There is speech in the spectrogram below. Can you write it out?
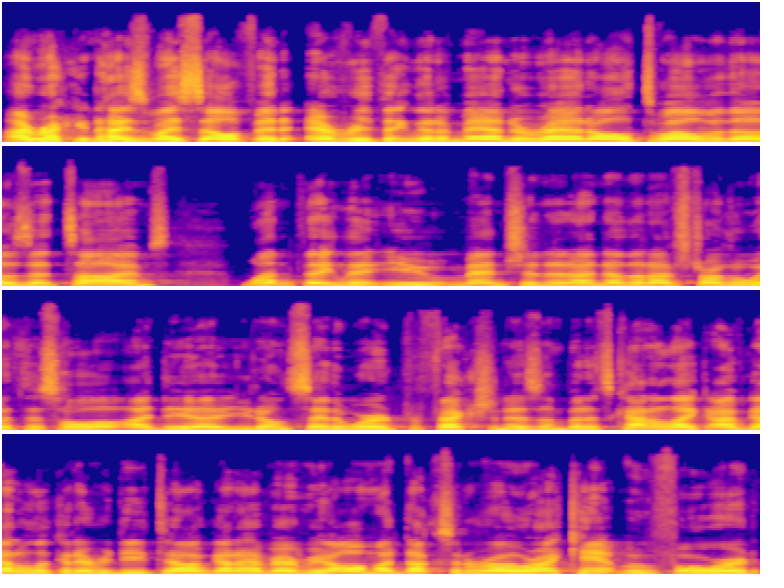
I recognize myself in everything that Amanda read, all 12 of those at times. One thing that you mentioned, and I know that I've struggled with this whole idea, you don't say the word perfectionism, but it's kind of like I've got to look at every detail, I've got to have every all my ducks in a row, or I can't move forward.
